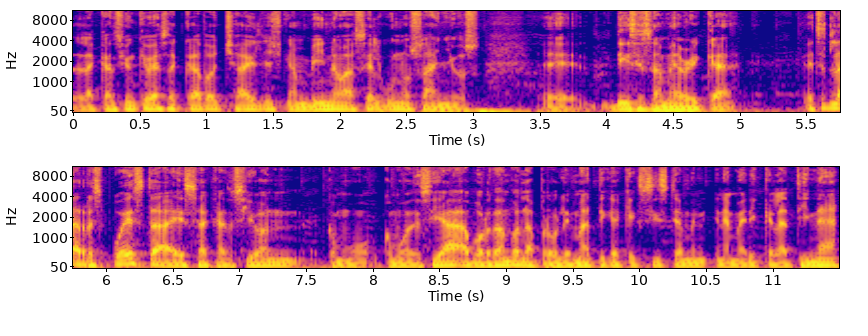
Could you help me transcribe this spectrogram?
la canción que había sacado Childish Gambino hace algunos años, eh, This is America. Esta es la respuesta a esa canción, como, como decía, abordando la problemática que existe en América Latina.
